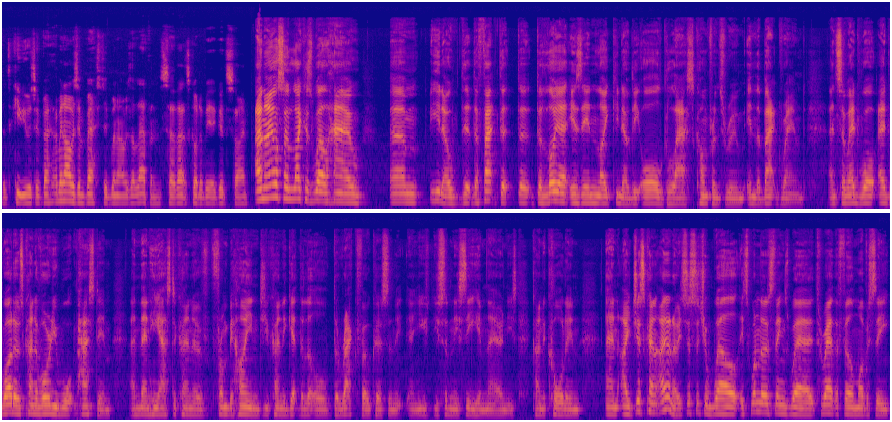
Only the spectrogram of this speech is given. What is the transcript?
to keep you as invested. I mean, I was invested when I was 11, so that's got to be a good sign. And I also like as well how um, you know, the the fact that the the lawyer is in like you know the all glass conference room in the background, and so Eduardo Eduardo's kind of already walked past him, and then he has to kind of from behind you kind of get the little the rack focus, and the, and you you suddenly see him there, and he's kind of calling, and I just kind of I don't know, it's just such a well, it's one of those things where throughout the film, obviously,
